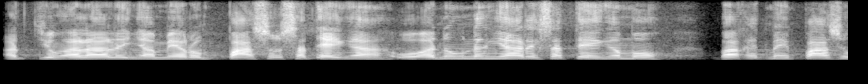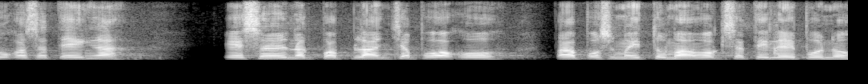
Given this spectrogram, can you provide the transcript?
at yung alalay niya, mayroong paso sa tenga. O anong nangyari sa tenga mo? Bakit may paso ka sa tenga? Eh sir, nagpa-plancha po ako. Tapos may tumawag sa telepono.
